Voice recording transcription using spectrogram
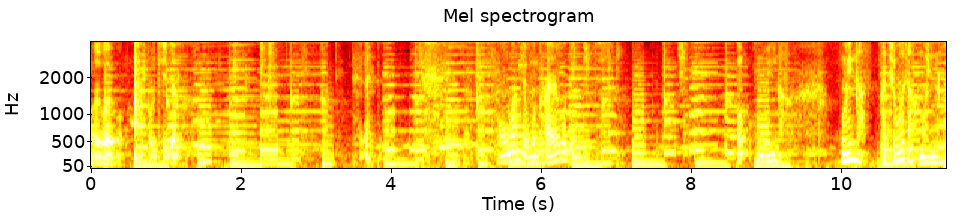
어이구 어이구 불 켜자. 오만 대문다 열고 댕기고 있어. 어? 뭐 있나? 뭐 있나? 같이 보자. 뭐 있는가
